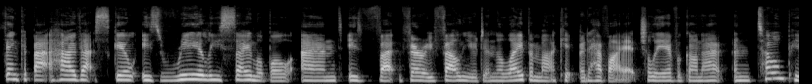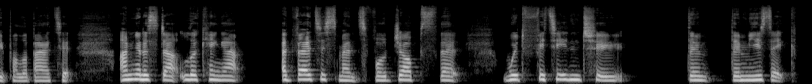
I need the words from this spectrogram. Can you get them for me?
think about how that skill is really saleable and is va- very valued in the labor market. But have i actually ever gone out and told people about it? I'm going to start looking at advertisements for jobs that would fit into the the music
